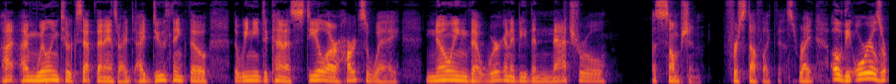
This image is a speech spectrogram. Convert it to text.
I, I'm willing to accept that answer. I, I do think though that we need to kind of steal our hearts away, knowing that we're going to be the natural assumption for stuff like this, right? Oh, the Orioles are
